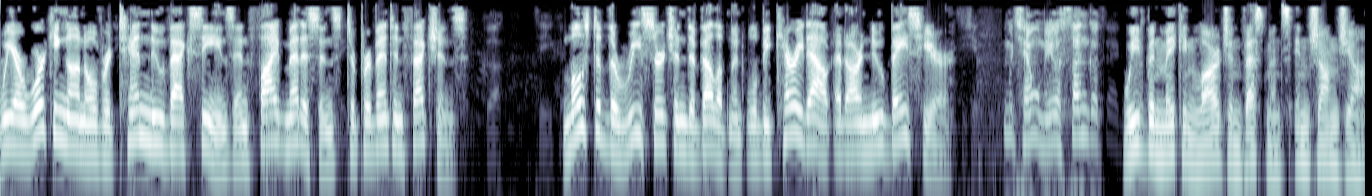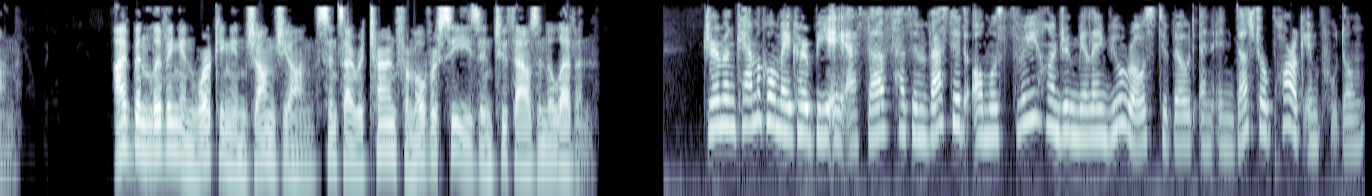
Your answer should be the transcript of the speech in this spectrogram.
We are working on over 10 new vaccines and 5 medicines to prevent infections. Most of the research and development will be carried out at our new base here. We've been making large investments in Zhangjiang. I've been living and working in Zhangjiang since I returned from overseas in 2011. German chemical maker BASF has invested almost 300 million euros to build an industrial park in Pudong.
